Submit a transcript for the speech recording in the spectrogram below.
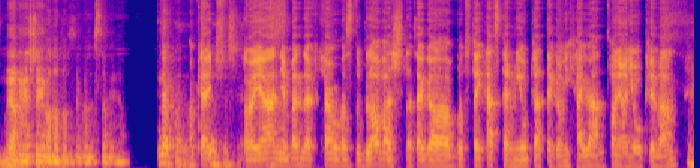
no, ja bym jeszcze jego dodał do tego zestawienia. Dokładnie. Okej, okay. to ja nie będę chciał Was dublować, dlatego, bo tutaj Kacper mi ukradł tego Michała Antonio, nie ukrywam.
